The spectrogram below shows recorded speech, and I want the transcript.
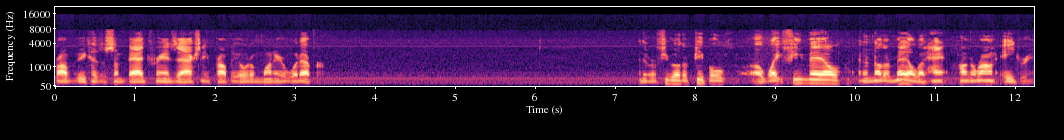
Probably because of some bad transaction, he probably owed him money or whatever. And there were a few other people, a white female and another male that hung around Adrian.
